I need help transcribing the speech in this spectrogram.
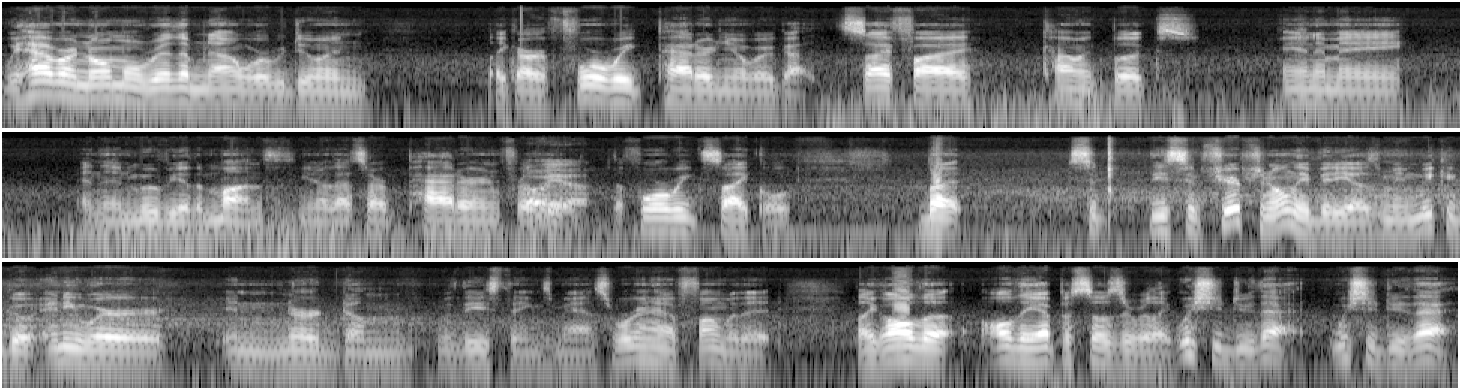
we have our normal rhythm now, where we're doing like our four week pattern. You know, we've got sci-fi, comic books, anime, and then movie of the month. You know, that's our pattern for Oh, the, yeah. the four week cycle. But these subscription only videos, I mean, we could go anywhere in nerddom with these things, man. So we're gonna have fun with it. Like all the all the episodes that we're like, we should do that, we should do that,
